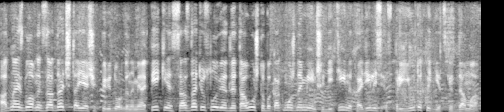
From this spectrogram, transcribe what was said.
Одна из главных задач, стоящих перед органами опеки, создать условия для того, чтобы как можно меньше детей находились в приютах и детских домах.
